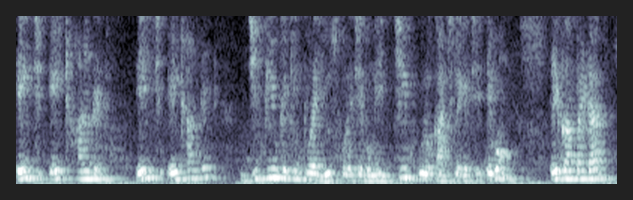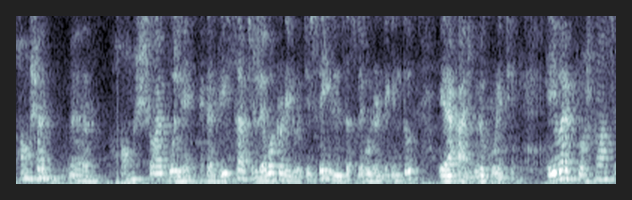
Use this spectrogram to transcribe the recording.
H eight hundred H eight hundred জিপিইউকে কিন্তু ওরা ইউজ করেছে এবং এই চিপগুলো কাজ লেগেছে এবং এই কোম্পানিটা হংসয় হংসয় বলে একটা রিসার্চ ল্যাবরেটরি রয়েছে, সেই রিসার্চ ল্যাবরেটরিতে কিন্তু এরা কাজগুলো করেছে। এইবারে প্রশ্ন আসছে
